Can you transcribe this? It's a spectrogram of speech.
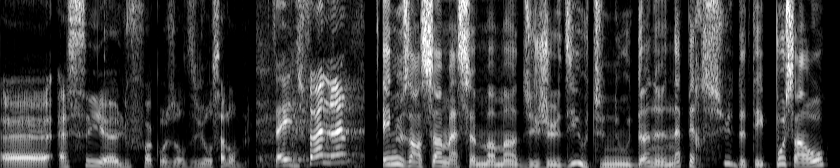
euh, assez euh, loufoque aujourd'hui au Salon Bleu. Vous avez du fun, hein? Et nous en sommes à ce moment du jeudi où tu nous donnes un aperçu de tes pouces en haut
